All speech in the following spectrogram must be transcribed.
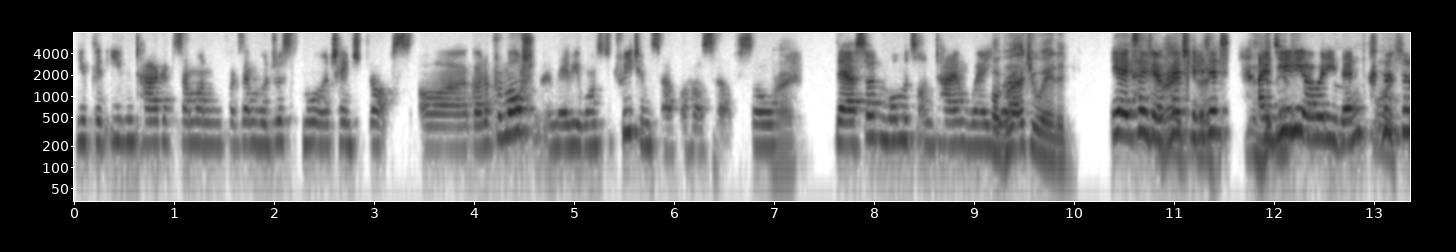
you can even target someone, for example, who just moved, or changed jobs or got a promotion and maybe wants to treat himself or herself. So right. there are certain moments on time where you or graduated. Yeah, exactly. Right, graduated. Right. Ideally, already then. Course.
